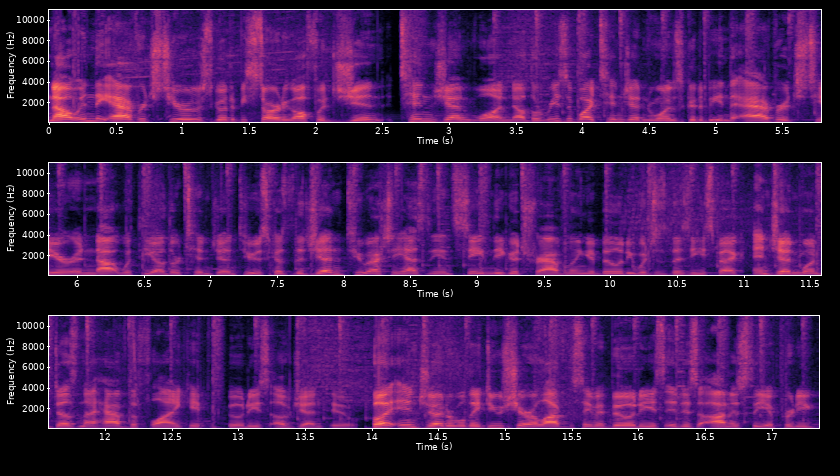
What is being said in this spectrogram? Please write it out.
Now, in the average tier, is going to be starting off with Gen, 10 Gen 1. Now, the reason why 10 Gen 1 is going to be in the average tier and not with the other 10 Gen 2 is because the Gen 2 actually has the insanely good traveling ability, which is the Z-Spec, and Gen 1 does not have the flying capabilities of Gen 2. But in general, they do share a lot of the same abilities. It is honestly a pretty,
